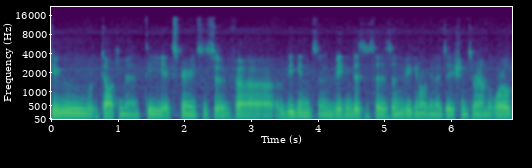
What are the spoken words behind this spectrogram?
to document the experiences of uh, vegans and vegan businesses and vegan organizations around the world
